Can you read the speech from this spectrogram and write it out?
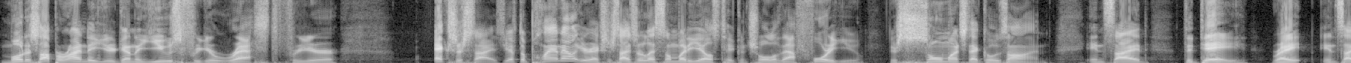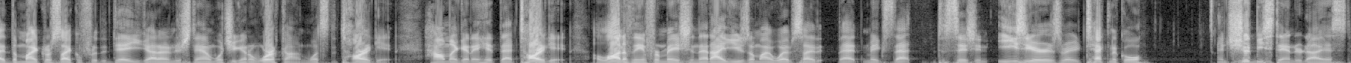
modus operandi you're going to use for your rest for your exercise. You have to plan out your exercise or let somebody else take control of that for you. There's so much that goes on inside the day right? Inside the microcycle for the day, you got to understand what you're going to work on. What's the target? How am I going to hit that target? A lot of the information that I use on my website that makes that decision easier is very technical and should be standardized.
